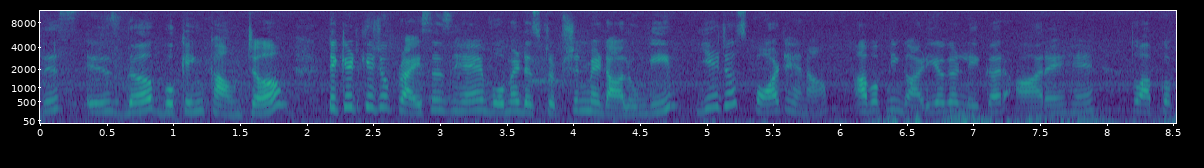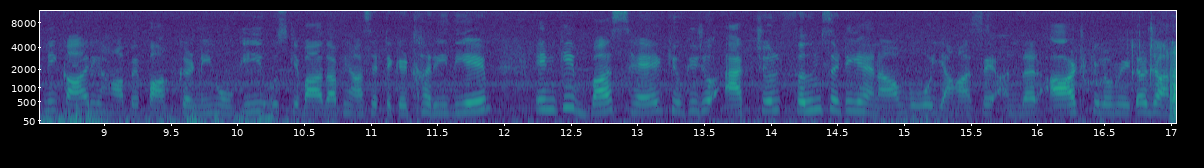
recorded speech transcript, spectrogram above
this is the booking counter ticket के जो प्राइसेस हैं वो मैं डिस्क्रिप्शन में डालूँगी. ये जो स्पॉट है ना आप अपनी गाड़ी अगर लेकर आ रहे हैं तो आपको अपनी कार यहाँ पे पार्क करनी होगी. उसके बाद आप यहाँ से टिकट खरीदिए. इनकी बस है क्योंकि जो एक्चुअल फ़िल्म सिटी है ना वो यहाँ से अंदर आठ किलोमीटर जाना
